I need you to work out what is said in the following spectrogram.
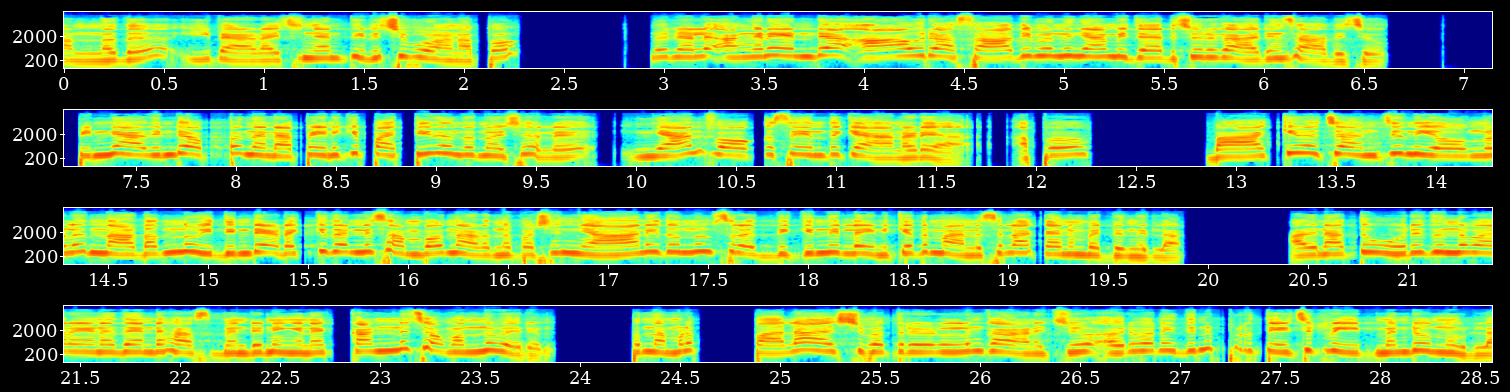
വന്നത്. ഈ വ്യാഴാഴ്ച ഞാൻ തിരിച്ചു പോവാണ്. അപ്പോൾ എന്ന് പറഞ്ഞാൽ അങ്ങനെ എന്റെ ആ ഒരു അസാധ്യമെന്ന് ഞാൻ വിചാരിച്ചൊരു കാര്യം സാധിച്ചു. പിന്നെ അതിന്റെ ഒപ്പം തന്നെ അപ്പോൾ എനിക്ക് പറ്റിയത് എന്തെന്ന് വെച്ചാൽ ഞാൻ ഫോക്കസ് ചെയ്യുന്നത് കാനഡയാണ് അപ്പോൾ ബാക്കി വെച്ച അഞ്ച് നിയോഗങ്ങൾ നടന്നു. ഇതിന്റെ ഇടയ്ക്ക് തന്നെ സംഭവം നടന്നു. പക്ഷെ ഞാനിതൊന്നും ശ്രദ്ധിക്കുന്നില്ല. എനിക്കത് മനസ്സിലാക്കാനും പറ്റുന്നില്ല. അതിനകത്ത് ഒരു ഇതെന്ന് പറയണത് എന്റെ ഹസ്ബൻഡിന് ഇങ്ങനെ കണ്ണ് ചുമന്ന് വരും. അപ്പം നമ്മൾ പല ആശുപത്രികളിലും കാണിച്ചു. അവർ പറഞ്ഞു ഇതിന് പ്രത്യേകിച്ച് ട്രീറ്റ്മെന്റ് ഒന്നുമില്ല.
